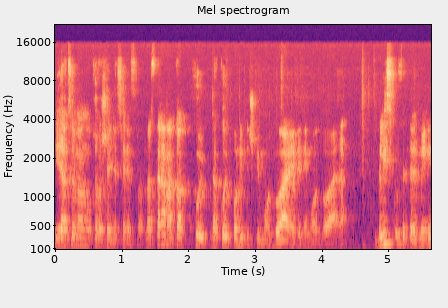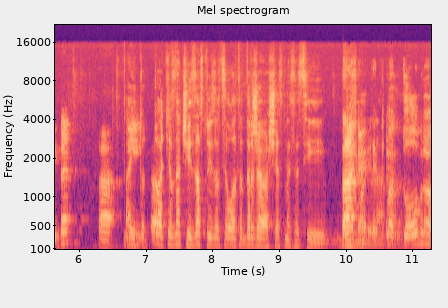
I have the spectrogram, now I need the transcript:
и рационално трошење средства. На страна тоа кој на кој политички му одговара или не му одговара, блиску се термините, А, а и, и то, тоа ќе значи застои за целата држава 6 месеци така, избори, да. Треба добро,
